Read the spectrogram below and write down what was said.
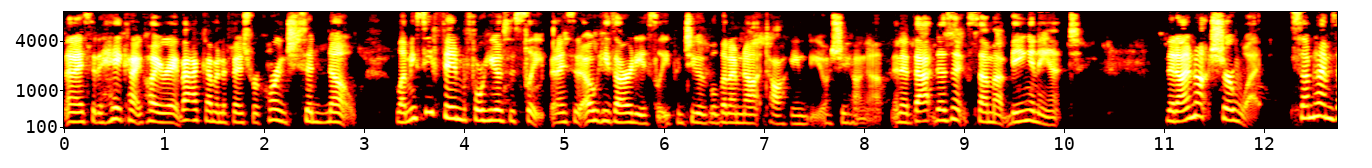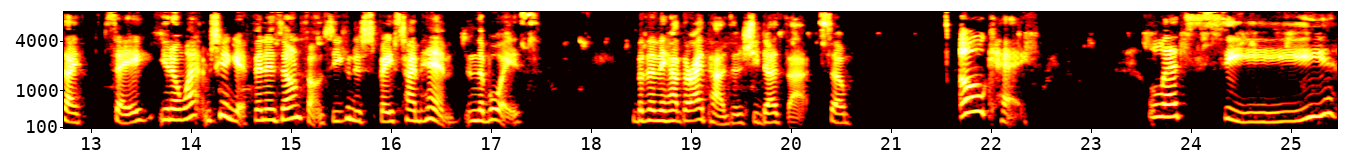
and I said, Hey, can I call you right back? I'm going to finish recording. She said, No, let me see Finn before he goes to sleep. And I said, Oh, he's already asleep. And she goes, Well, then I'm not talking to you. And she hung up. And if that doesn't sum up being an aunt, then I'm not sure what. Sometimes I say, you know what, I'm just going to get Finn his own phone so you can just FaceTime him and the boys. But then they have their iPads and she does that. So, okay. Let's see.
